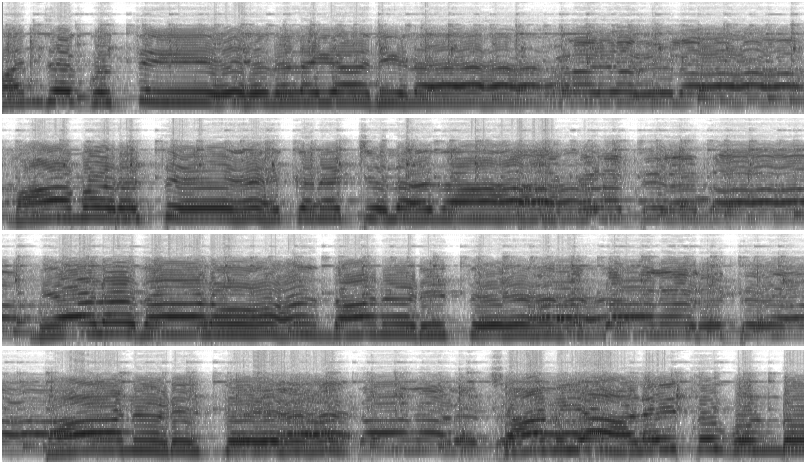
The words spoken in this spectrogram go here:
மஞ்ச குத்தி விளையாதில. மாமரத்து கிணற்றுலதான் மேலதாளம் தான் அடித்து தான் அடித்து சாமியை அழைத்து கொண்டு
